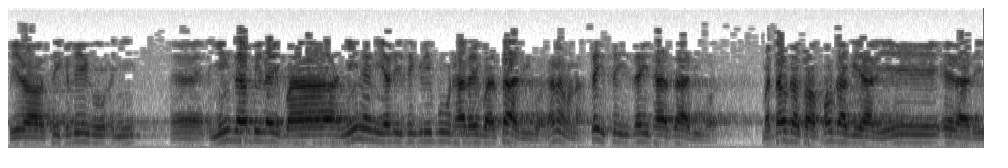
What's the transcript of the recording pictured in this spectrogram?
ပြီးတော့စိတ်ကလေးကိုအညီ အဲအငိမ့်စားပေးလိုက်ပါငိမ့်တဲ့နေရာတွေစိတ်ကလေးပို့ထားလိုက်ပါစသည်ပေါ့ဟုတ်တယ်မလားစိတ်စိတ်ဆိုင်ထားစသည်ပေါ့မတောက်တော့ပေါက်တကရတွေအဲ့ဒါတွေ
